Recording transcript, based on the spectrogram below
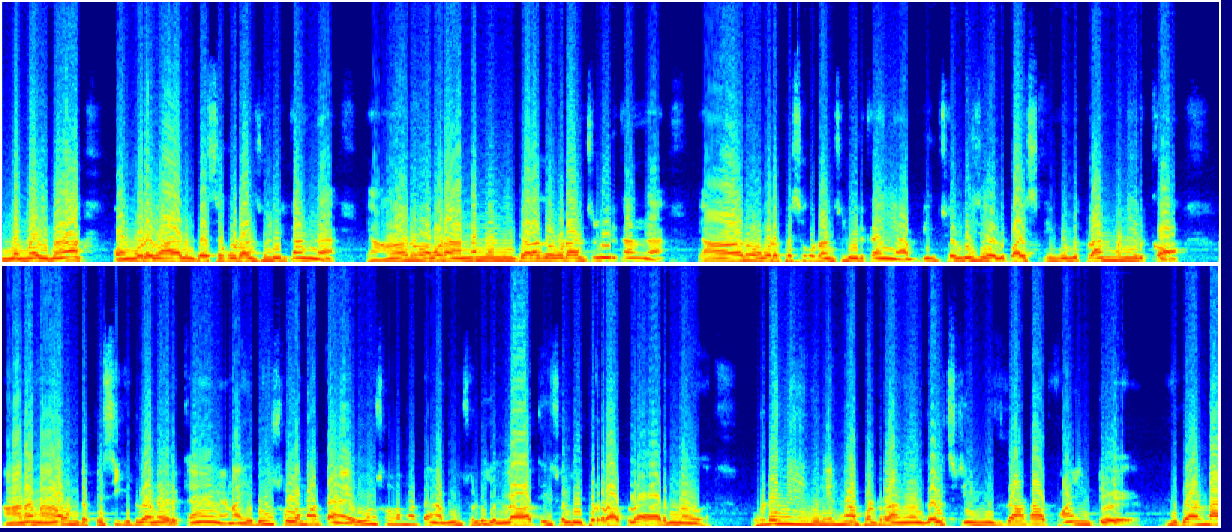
இந்த மாதிரி தான் அவங்க கூட யாரும் பேசக்கூடாதுன்னு சொல்லியிருக்காங்க. யாரும் அவங்க கூட அண்ணங்கண்ணி பழகக்கூடாதுன்னு சொல்லியிருக்காங்க. யாரும் அவங்க கூட பேசக்கூடாதுன்னு சொல்லியிருக்காங்க அப்படின்னு சொல்லி சொல்லி பாய்ஸ் டீம் வந்து பிளான் பண்ணியிருக்கோம். ஆனா நான் உன்கிட்ட பேசிக்கிட்டு தானே இருக்கேன். நான் எதுவும் சொல்ல மாட்டேன் எதுவும் சொல்ல மாட்டேன் அப்படின்னு சொல்லி எல்லாத்தையும் சொல்லி போடுறாப்புல அருணவ் உடனே இவர் என்ன பண்றாங்க? கேர்ள்ஸ் டீம் இதுதான்டா பாயிண்ட் இதுதான்டா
